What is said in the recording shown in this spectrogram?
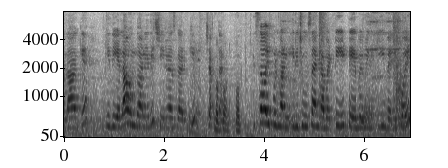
అలాగే ఇది ఎలా ఉందో అనేది శ్రీనివాస్ గారికి చెప్తాను. సో ఇప్పుడు మనం ఇది చూసాం కాబట్టి టేబుల్ మీదకి వెళ్ళిపోయి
